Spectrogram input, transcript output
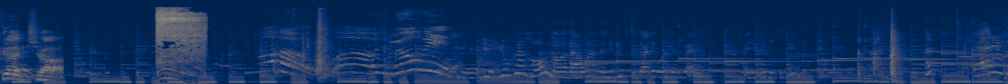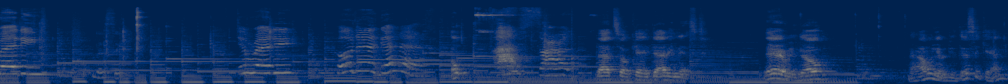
Good job. That's okay. Daddy missed. There we go. Now we're gonna do this again.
